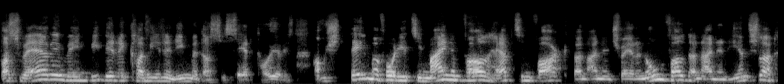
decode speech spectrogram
was wäre, wenn wir reklamieren immer, dass es sehr teuer ist. Aber stell mal vor, jetzt in meinem Fall Herzinfarkt, dann einen schweren Unfall, dann einen Hirnschlag.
